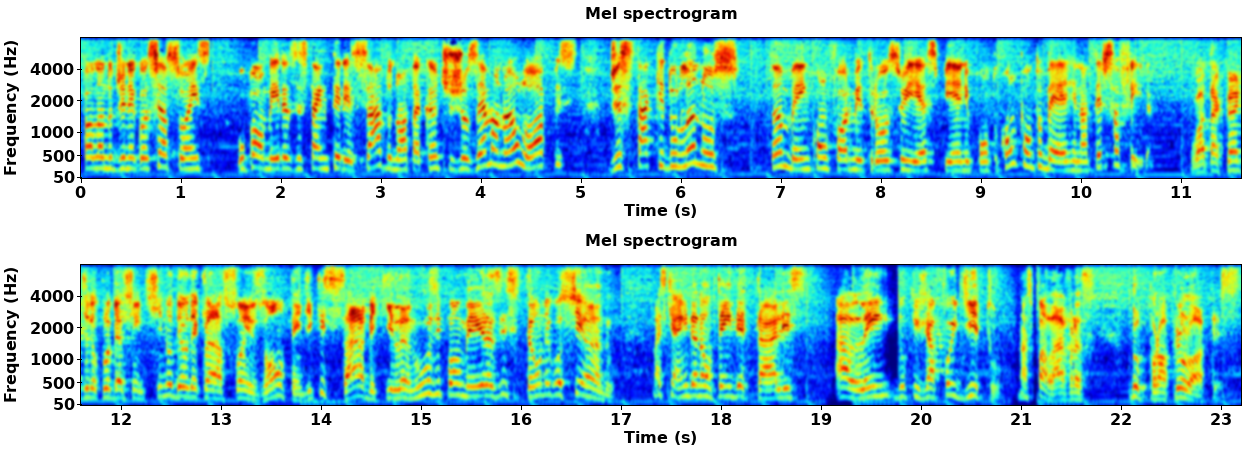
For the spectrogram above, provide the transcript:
Falando de negociações, o Palmeiras está interessado no atacante José Manuel Lopes, destaque do Lanús, também conforme trouxe o ESPN.com.br na terça-feira. O atacante do clube argentino deu declarações ontem de que sabe que Lanús e Palmeiras estão negociando, mas que ainda não tem detalhes além do que já foi dito, nas palavras do próprio Lopes.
